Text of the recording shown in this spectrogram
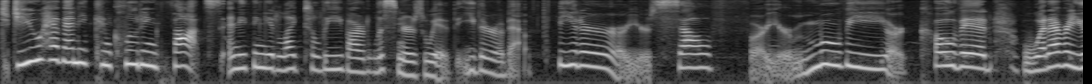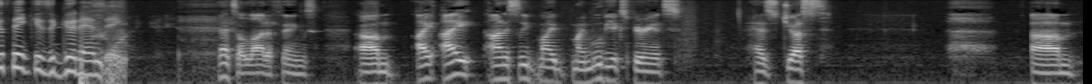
Do you have any concluding thoughts? Anything you'd like to leave our listeners with, either about theater or yourself or your movie or COVID, whatever you think is a good ending? That's a lot of things. Um, I, I honestly, my, my movie experience has just um,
